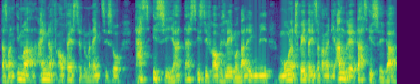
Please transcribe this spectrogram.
dass man immer an einer Frau festhält und man denkt sich so, das ist sie, ja, das ist die Frau fürs Leben. Und dann irgendwie einen Monat später ist auf einmal die andere, das ist sie, ja,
